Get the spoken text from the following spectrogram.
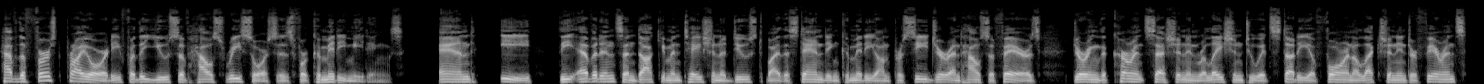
have the first priority for the use of House resources for committee meetings, and E the evidence and documentation adduced by the Standing Committee on Procedure and House Affairs during the current session in relation to its study of foreign election interference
